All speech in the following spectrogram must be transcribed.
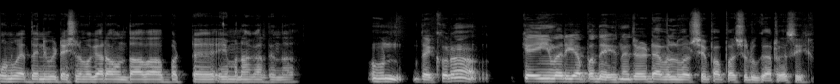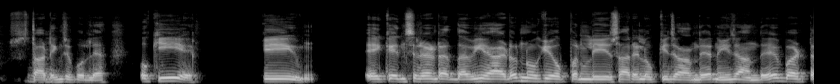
ਉਹਨੂੰ ਏਦਾਂ ਇਨਵੀਟੇਸ਼ਨ ਵਗੈਰਾ ਆਉਂਦਾ ਵਾ ਬਟ ਇਹ ਮਨਾ ਕਰ ਦਿੰਦਾ। ਹੁਣ ਦੇਖੋ ਨਾ ਕਈ ਵਾਰੀ ਆਪਾਂ ਦੇਖਨੇ ਜਿਹੜੇ ਡੈਵਲ ਵਰਸ਼ਿਪ ਆਪਾਂ ਸ਼ੁਰੂ ਕਰ ਰਹੇ ਸੀ ਸਟਾਰਟਿੰਗ ਚ ਬੋਲਿਆ ਉਹ ਕੀ ਹੈ ਕਿ ਇੱਕ ਇਨਸੀਡੈਂਟ ਏਦਾਂ ਵੀ ਆਈ ਡੋਨਟ ਨੋ ਕਿ ਓਪਨਲੀ ਸਾਰੇ ਲੋਕੀ ਜਾਣਦੇ ਆ ਨਹੀਂ ਜਾਣਦੇ ਬਟ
